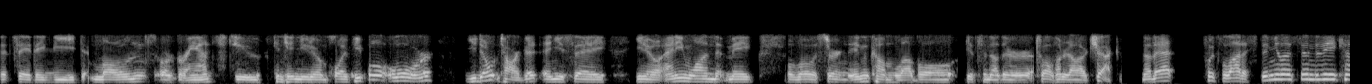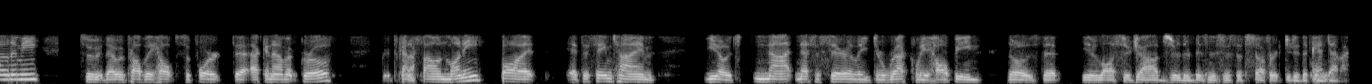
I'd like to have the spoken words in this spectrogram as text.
that say they need loans or grants to continue to employ people, or you don't target and you say, you know, anyone that makes below a certain income level gets another $1,200 check. Now that puts a lot of stimulus into the economy. So that would probably help support economic growth. It's kind of found money, but at the same time, you know, it's not necessarily directly helping those that know lost their jobs or their businesses have suffered due to the pandemic.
